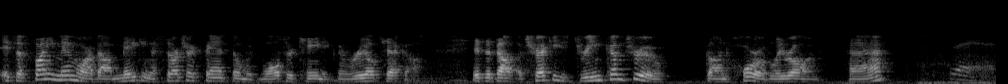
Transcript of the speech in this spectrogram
It's a funny memoir about making a Star Trek fan film with Walter Koenig, the real Chekov. It's about a Trekkie's dream come true, gone horribly wrong. Huh? Sad.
